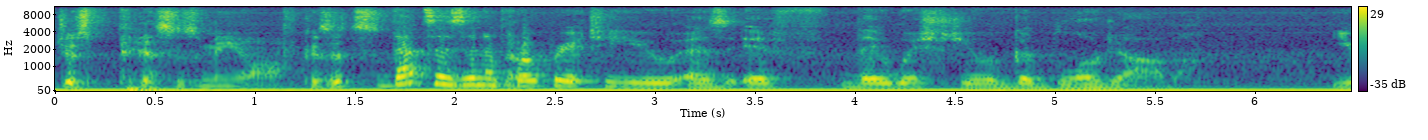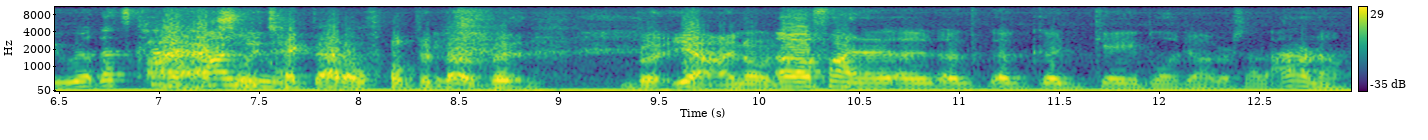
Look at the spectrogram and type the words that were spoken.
just pisses me off because it's That's as inappropriate to you as if they wished you a good blowjob. You re- that's kind I of how actually you. take that a little bit better, but but yeah, I know. Oh, fine, a, a, a good gay blowjob or something. I don't know,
